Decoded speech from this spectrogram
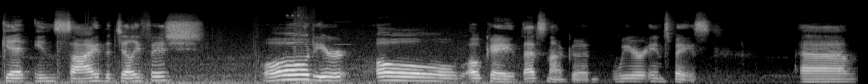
get inside the jellyfish. Oh dear. Oh, okay, that's not good. We're in space. Um,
